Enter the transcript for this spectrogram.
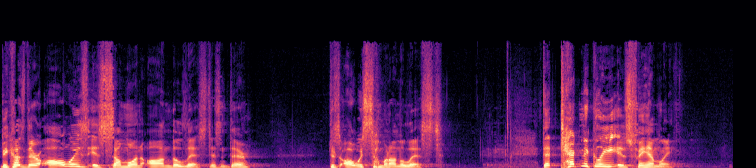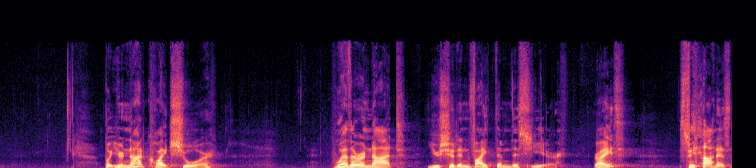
because there always is someone on the list, isn't there? There's always someone on the list that technically is family, but you're not quite sure whether or not you should invite them this year, right? Let's be honest.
